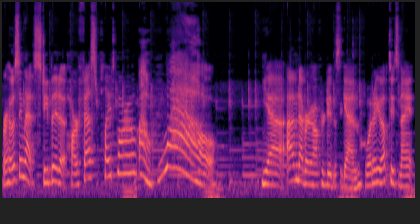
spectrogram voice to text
We're hosting that stupid Harfest play tomorrow? Oh, wow! Yeah, I'm never gonna have to do this again. What are you up to tonight?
